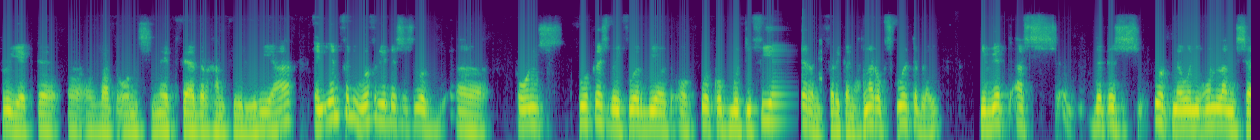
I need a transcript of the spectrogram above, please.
projekte uh, wat ons net verder gaan voer hierdie jaar. En een van die hoofredes is ook uh ons fokus byvoorbeeld op ook op motivering vir die kinders. Om op skool te bly. Jy weet as dit is ook nou in die onlangse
